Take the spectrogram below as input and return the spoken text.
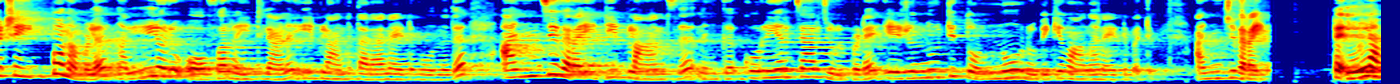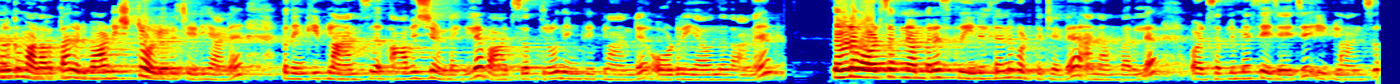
പക്ഷേ ഇപ്പോൾ നമ്മൾ നല്ലൊരു ഓഫർ റേറ്റിലാണ് ഈ പ്ലാന്റ് തരാനായിട്ട് പോകുന്നത്. അഞ്ച് വെറൈറ്റി പ്ലാന്റ്സ് നിങ്ങൾക്ക് കൊറിയർ ചാർജ് ഉൾപ്പെടെ എഴുന്നൂറ്റി തൊണ്ണൂറ് രൂപയ്ക്ക് വാങ്ങാനായിട്ട് പറ്റും. അഞ്ച് വെറൈറ്റി അപ്പോൾ എല്ലാവർക്കും വളർത്താൻ ഒരുപാട് ഇഷ്ടമുള്ളൊരു ചെടിയാണ്. അപ്പോൾ നിങ്ങൾക്ക് ഈ പ്ലാന്റ്സ് ആവശ്യമുണ്ടെങ്കിൽ വാട്സപ്പ് ത്രൂ നിങ്ങൾക്ക് ഈ പ്ലാന്റ് ഓർഡർ ചെയ്യാവുന്നതാണ്. നമ്മുടെ വാട്സപ്പ് നമ്പർ സ്ക്രീനിൽ തന്നെ കൊടുത്തിട്ടുണ്ട്. ആ നമ്പറിൽ വാട്സപ്പിൽ മെസ്സേജ് അയച്ച് ഈ പ്ലാന്റ്സ്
